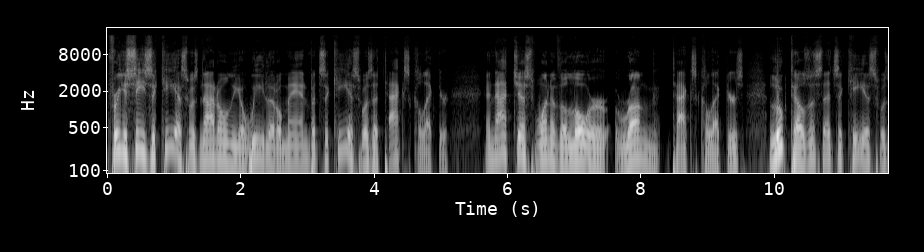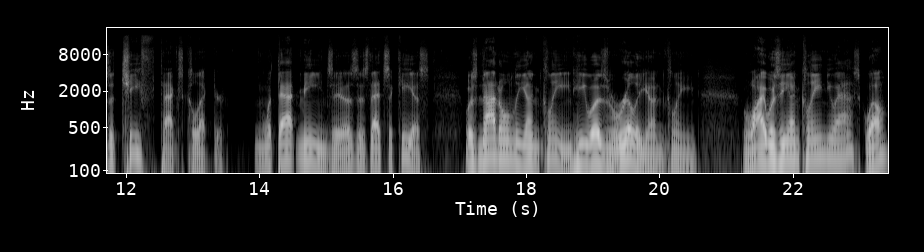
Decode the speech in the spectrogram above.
For you see, Zacchaeus was not only a wee little man, but Zacchaeus was a tax collector, and not just one of the lower rung tax collectors. Luke tells us that Zacchaeus was a chief tax collector. And what that means is, is that Zacchaeus was not only unclean, he was really unclean. Why was he unclean, you ask? Well,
